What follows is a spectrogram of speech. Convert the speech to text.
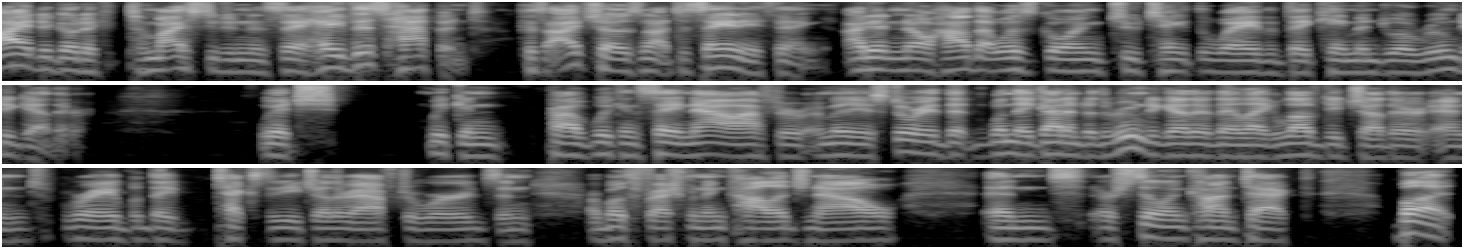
I had to go to, to my student and say, hey, this happened because I chose not to say anything. I didn't know how that was going to taint the way that they came into a room together, which we can probably we can say now after Amelia's story that when they got into the room together, they like loved each other and were able. They texted each other afterwards and are both freshmen in college now, and are still in contact. But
